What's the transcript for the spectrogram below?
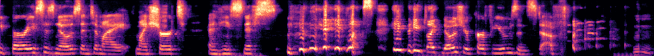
He buries his nose into my my shirt and he sniffs. he looks. He, he like knows your perfumes and stuff. mm.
